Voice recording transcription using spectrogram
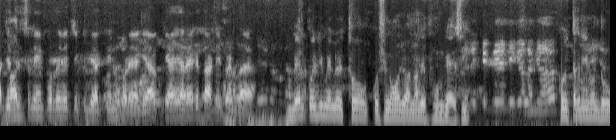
ਅੱਜ ਇੱਥੇ ਸਲੇਮਪੁਰ ਦੇ ਵਿੱਚ ਇੱਕ ਵਿਅਕਤੀ ਨੂੰ ਫੜਿਆ ਗਿਆ। ਕਿਹਾ ਜਾ ਰਿਹਾ ਕਿ ਤੁਹਾਡੇ ਪਿੰਡ ਦਾ ਆ। ਬਿਲਕੁਲ ਜੀ ਮੈਨੂੰ ਇੱਥੋਂ ਕੁਝ ਨੌਜਵਾਨਾਂ ਦੇ ਫੋਨ ਗਏ ਸੀ। ਕੋਈ ਤਕਰੀਬਨ 2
